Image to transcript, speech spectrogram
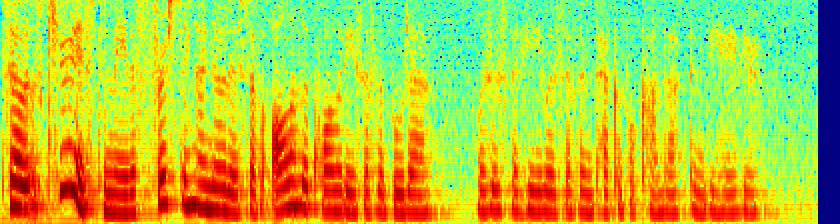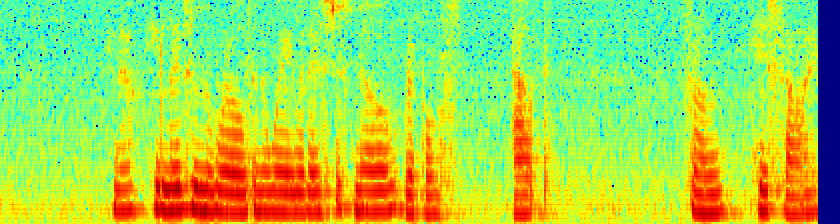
so it was curious to me. The first thing I noticed of all of the qualities of the Buddha was this that he was of impeccable conduct and behavior. You know, he lives in the world in a way where there's just no ripples out from his side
